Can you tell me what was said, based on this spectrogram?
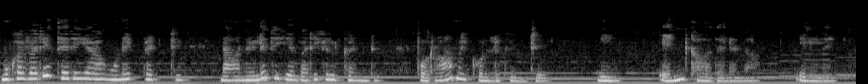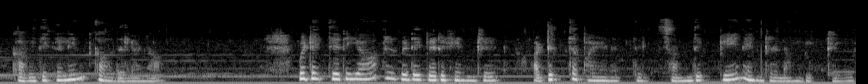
முகவரி தெரியா உனை பற்றி நான் எழுதிய வரிகள் கண்டு பொறாமை கொள்ளுகின்றேன். நீ என் காதலனா? இல்லை கவிதைகளின் காதலனா? விடை தெரியாமல் விடை பெறுகின்றேன் அடுத்த பயணத்தில் சந்திப்பேன் என்ற நம்பிக்கையில்.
